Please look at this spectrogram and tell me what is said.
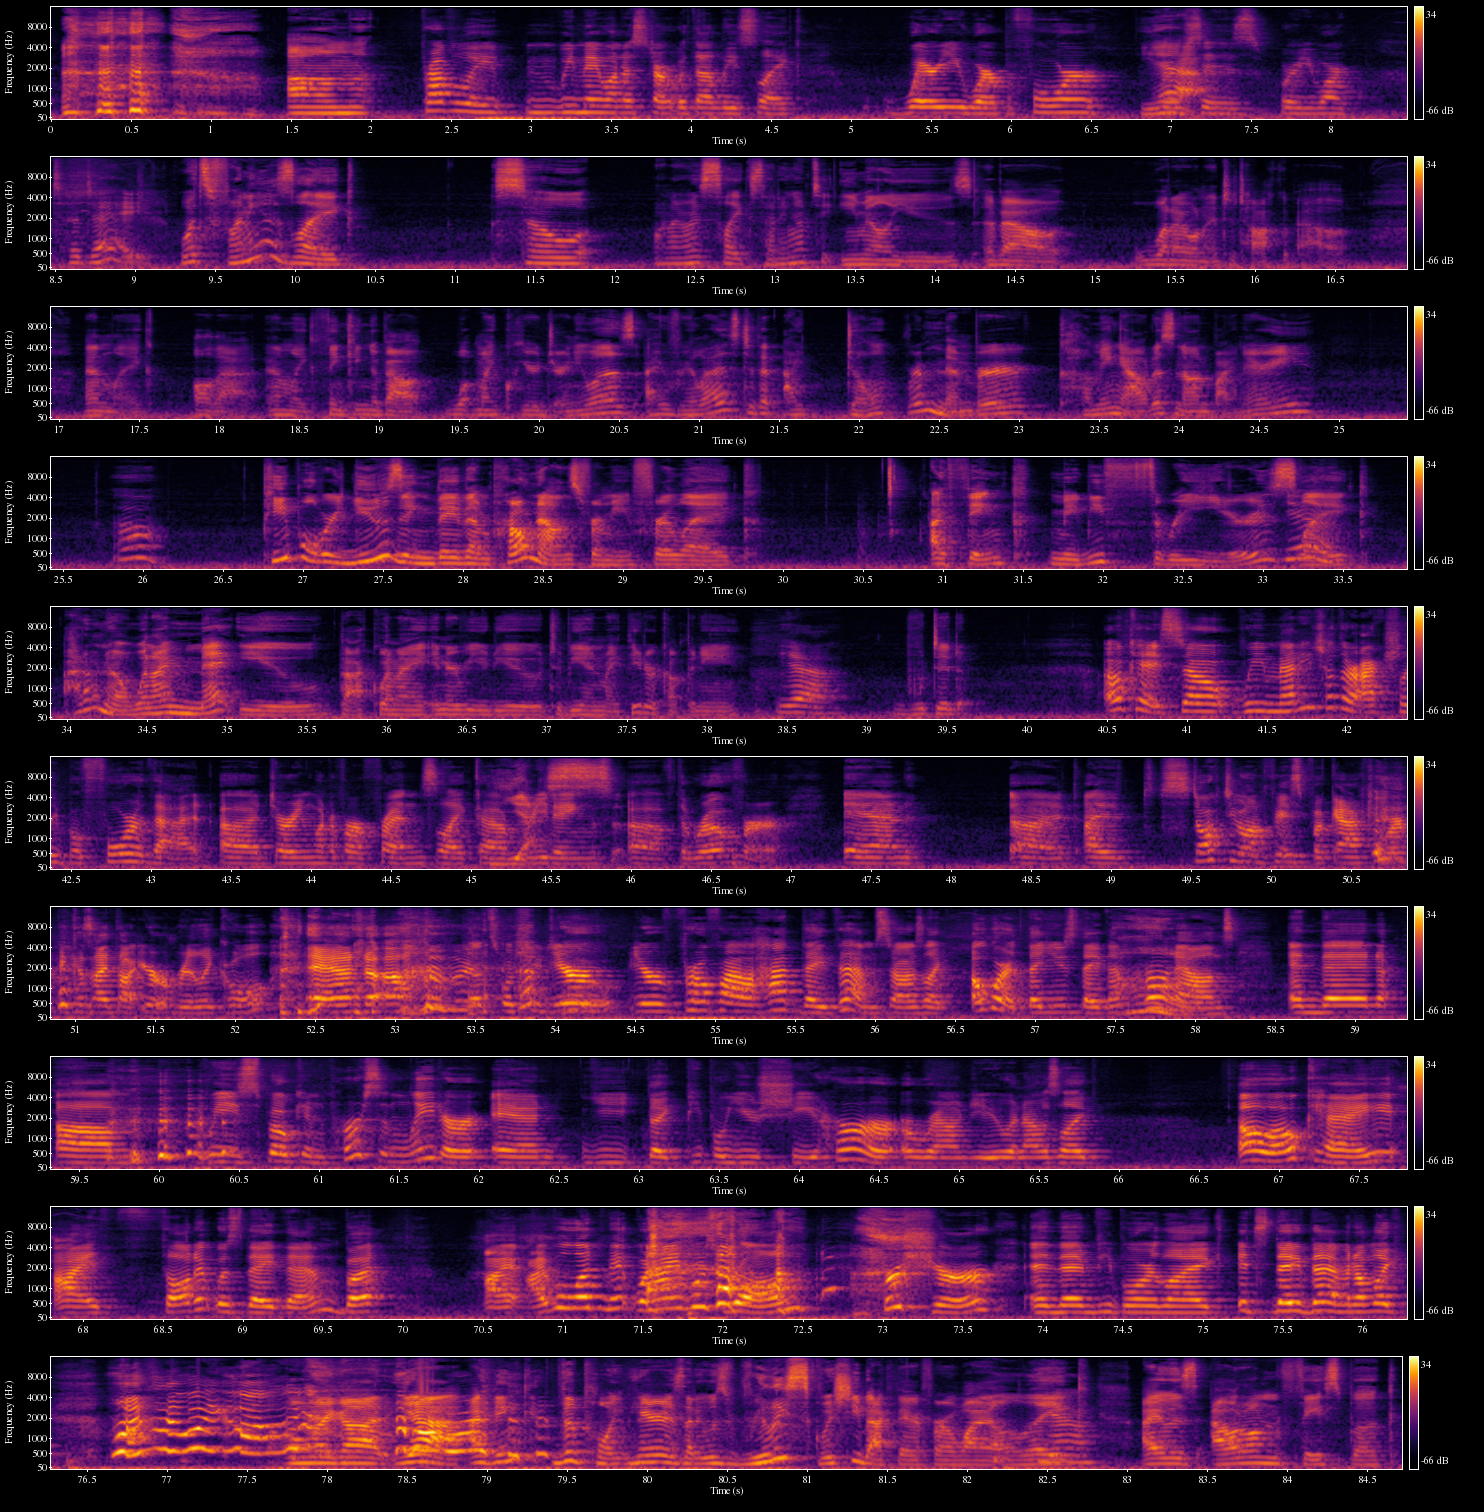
um probably mm, we may want to start with at least like where you were before Yeah. versus where you are today. What's funny is like, so when I was like setting up to email yous about what I wanted to talk about and like all that and like thinking about what my queer journey was, I realized that I don't remember coming out as non binary. Oh. People were using they them pronouns for me for like, I think maybe three years. Yeah. Like, I don't know. When I met you back when I interviewed you to be in my theater company, Yeah. did Okay, so we met each other actually before that uh, during one of our friends' like uh, Yes. readings of The Rover, and uh, I stalked you on Facebook afterward because I thought you were really cool, and um, That's what you do. Your your profile had they them, so I was like, oh, word, they use they them Oh. pronouns. And then um, we spoke in person later, and you like people use she her around you, and I was like, oh, okay. I thought it was they them, but I, I will admit when I was wrong, for sure. And then people are like, it's they them. And I'm like, what's oh going on? Oh my god. Yeah, I think the point here is that it was really squishy back there for a while. Like Yeah. I was out on Facebook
